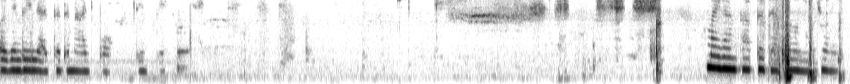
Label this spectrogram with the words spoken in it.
Pag hindi live ka ta, mahal po. Timpe. My grandfather, that's really true.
